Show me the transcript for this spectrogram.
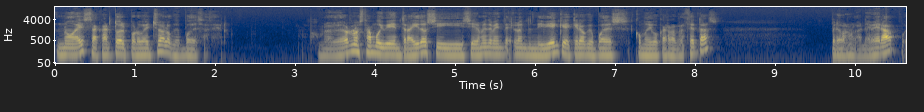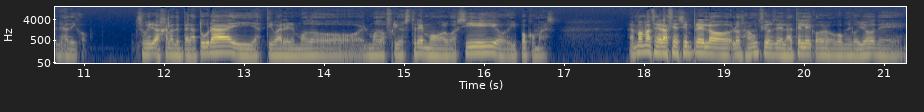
no es sacar todo el provecho a lo que puedes hacer. Como el horno está muy bien traído, si, si realmente lo entendí bien, que creo que puedes, como digo, cargar recetas. Pero bueno, la nevera, pues ya digo, subir y bajar la temperatura y activar el modo, el modo frío extremo o algo así, y poco más. Además me hace gracia siempre los anuncios de la tele, como, digo yo, de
